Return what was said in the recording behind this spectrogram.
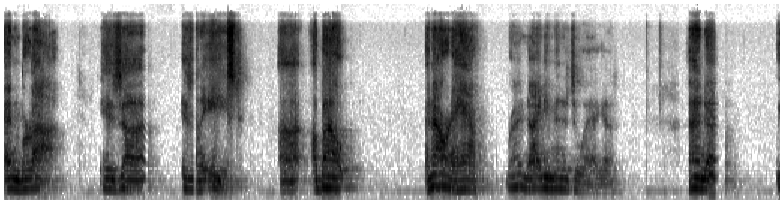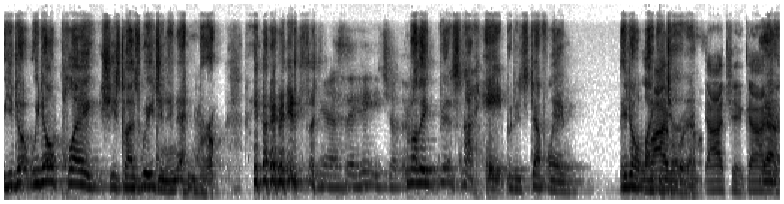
Edinburgh is uh, is on the east, uh, about an hour and a half, right, ninety minutes away, I guess. And uh, you don't we don't play She's Glaswegian in Edinburgh. you know what I mean? It's Yes, they hate each other. well, they it's not hate, but it's definitely they don't like each other. Rivalry. Gotcha. Gotcha. Yeah.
